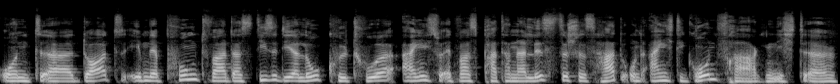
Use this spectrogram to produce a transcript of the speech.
Und äh, dort eben der Punkt war, dass diese Dialogkultur eigentlich so etwas Paternalistisches hat und eigentlich die Grundfragen nicht, äh,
